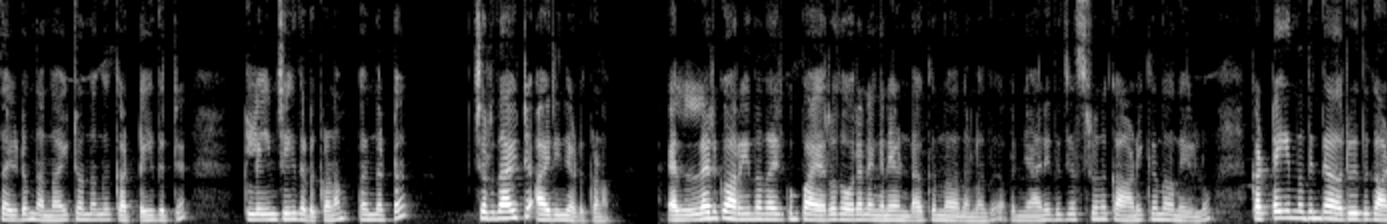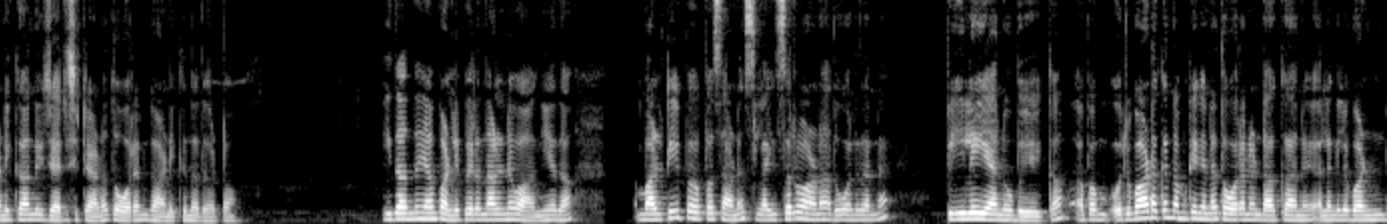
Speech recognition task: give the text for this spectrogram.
സൈഡും നന്നായിട്ടൊന്നങ്ങ് കട്ട് ചെയ്തിട്ട് ക്ലീൻ ചെയ്തെടുക്കണം. എന്നിട്ട് ചെറുതായിട്ട് അരിഞ്ഞെടുക്കണം. എല്ലാവർക്കും അറിയുന്നതായിരിക്കും പയർ തോരൻ എങ്ങനെയാണ് ഉണ്ടാക്കുന്നതെന്നുള്ളത് അപ്പം ഞാനിത് ജസ്റ്റ് ഒന്ന് കാണിക്കുന്നതെന്നേ ഉള്ളൂ. കട്ട് ചെയ്യുന്നതിന്റെ ഒരു ഇത് കാണിക്കാമെന്ന് വിചാരിച്ചിട്ടാണ് തോരൻ കാണിക്കുന്നത് കേട്ടോ. ഇതന്ന് ഞാൻ പള്ളിപ്പെരുന്നാളിന് വാങ്ങിയതാണ് മൾട്ടി പേർപ്പസ് ആണ് സ്ലൈസറും ആണ് അതുപോലെ തന്നെ പീൽ ചെയ്യാനും ഉപയോഗിക്കാം. അപ്പം ഒരുപാടൊക്കെ നമുക്കിങ്ങനെ തോരൻ ഉണ്ടാക്കാൻ അല്ലെങ്കിൽ വെണ്ട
